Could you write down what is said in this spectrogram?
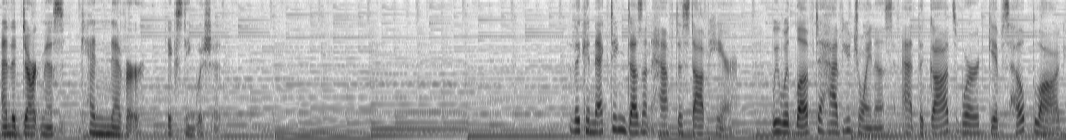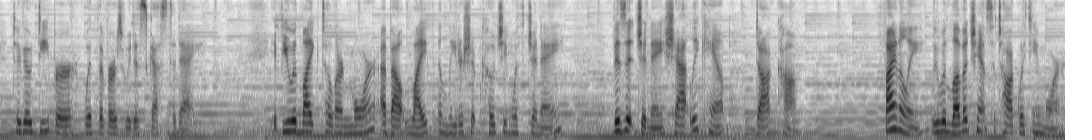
and the darkness can never extinguish it. The connecting doesn't have to stop here. We would love to have you join us at the God's Word Gives Hope blog to go deeper with the verse we discussed today. If you would like to learn more about life and leadership coaching with Janae, visit JanaeShatleyCamp.com. Finally, we would love a chance to talk with you more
